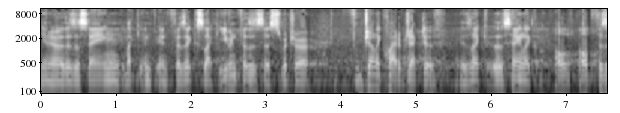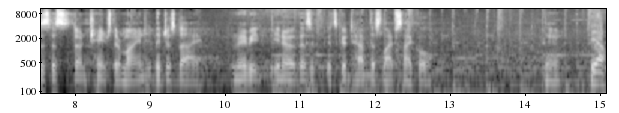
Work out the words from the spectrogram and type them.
It's probably a good thing that we do eventually die. You know, there's a saying, like in, in physics, like even physicists, which are generally quite objective, is like the saying, like all, all physicists don't change their mind; they just die. And maybe you know, there's a, it's good to have this life cycle. Yeah. Yeah.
